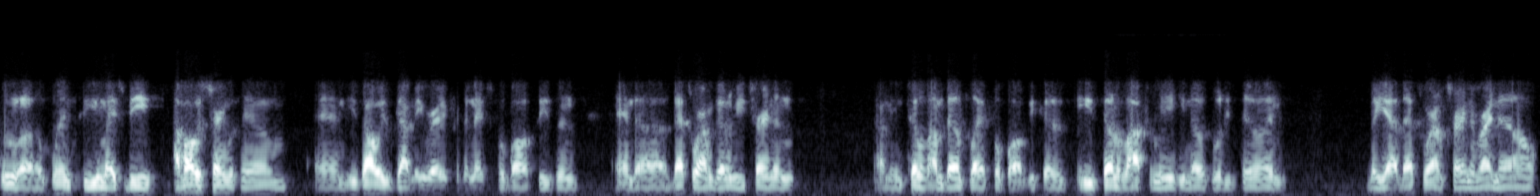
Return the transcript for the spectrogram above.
who uh, went to UMHB. I've always trained with him and he's always got me ready for the next football season. And uh, that's where I'm going to be training. I mean, until I'm done playing football because he's done a lot for me. He knows what he's doing. But yeah, that's where I'm training right now.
